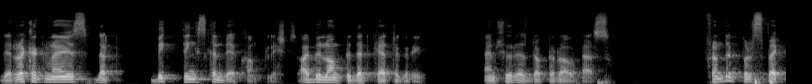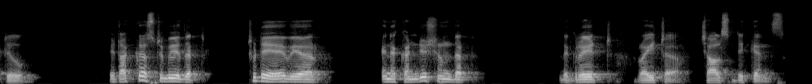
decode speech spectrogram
they recognize that big things can be accomplished. I belong to that category. I'm sure as Dr. Rao does. From that perspective, it occurs to me that today we are in a condition that the great writer Charles Dickens,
